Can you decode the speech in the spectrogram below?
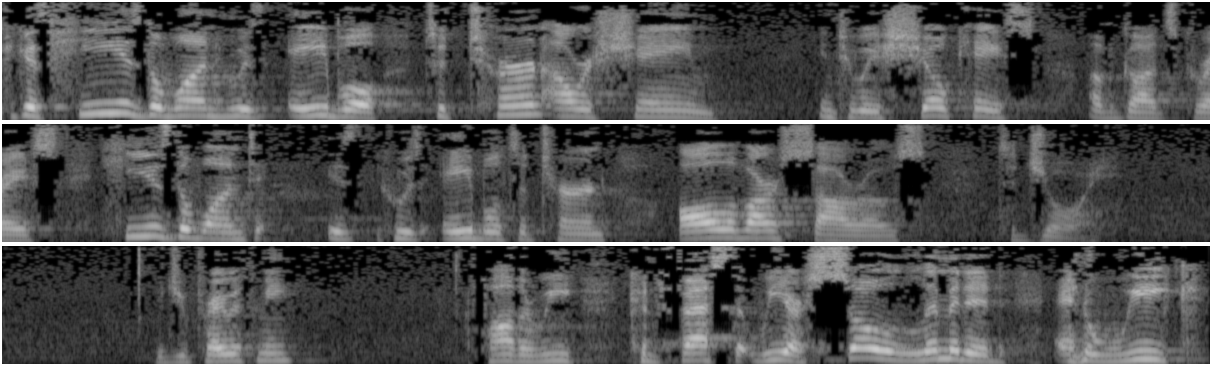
Because He is the one who is able to turn our shame into a showcase of God's grace. He is the one to, is, who is able to turn all of our sorrows to joy. Would you pray with me? Father, we confess that we are so limited and weak.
